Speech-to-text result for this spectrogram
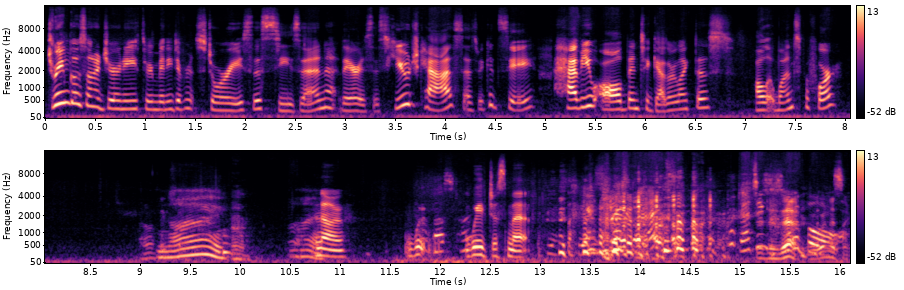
Dream goes on a journey through many different stories this season. There is this huge cast, as we can see. Have you all been together like this all at once before? No. So. no. No. We, Last time? we've just met. That's This is it. We're incredible. witnessing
